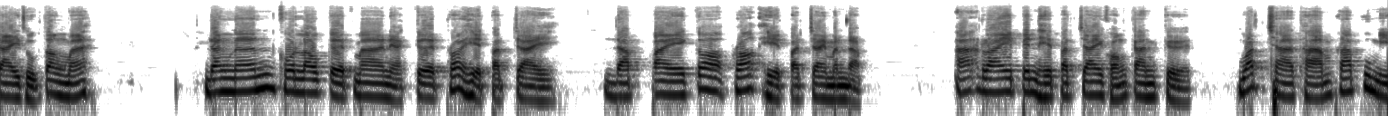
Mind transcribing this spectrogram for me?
จัยถูกต้องไหมดังนั้นคนเราเกิดมาเนี่ยเกิดเพราะเหตุปัจจัย ดับไปก็เพราะเหตุปัจจัยมันดับ อะไรเป็นเหตุปัจจัยของการเกิด วัดชาถามพระผู้มี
